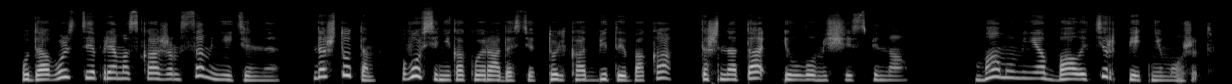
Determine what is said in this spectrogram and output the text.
— удовольствие, прямо скажем, сомнительное. Да что там, вовсе никакой радости, только отбитые бока, тошнота и ломящая спина. Мама у меня балы терпеть не может.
